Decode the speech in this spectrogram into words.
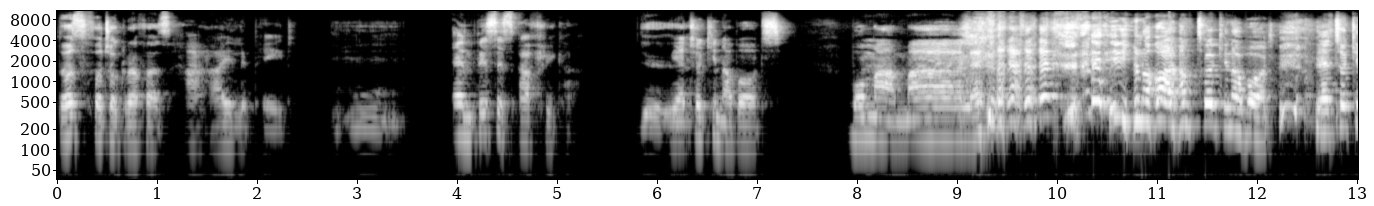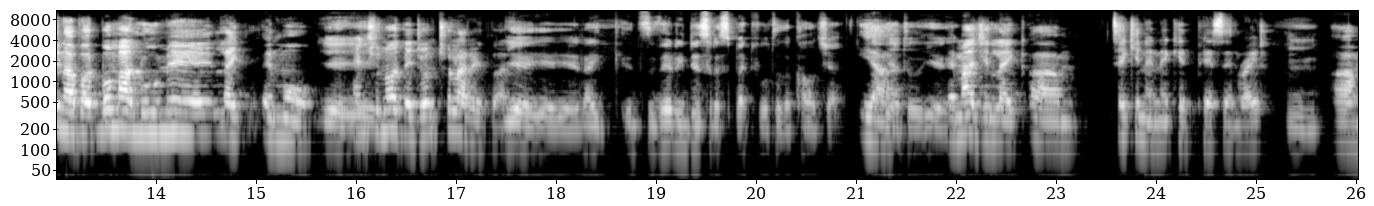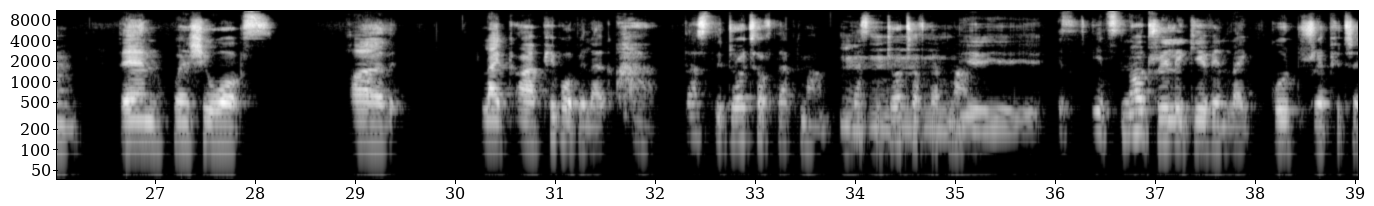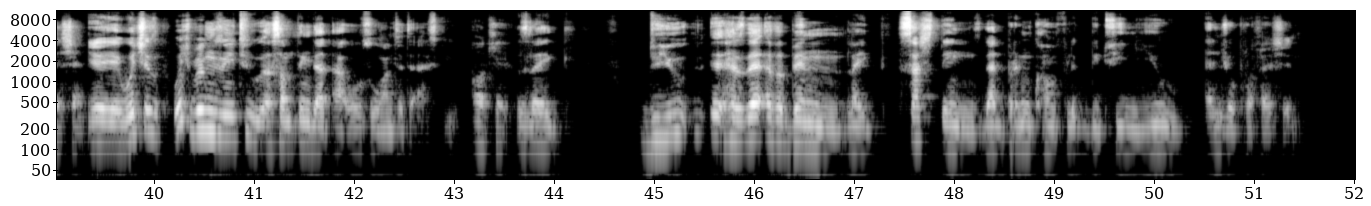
Those photographers are highly paid, yeah. Mhm, and this is Africa. Yeah. We are talking about bomama, like you know what I'm talking about. We are talking about bomalume, like and more. Yeah, yeah, and you know they don't tolerate that. Yeah, yeah, yeah. Like it's very disrespectful to the culture. Yeah. Yeah, to yeah. imagine like um taking a naked person right Mm. um then when she walks uh like uh people will be like ah that's the daughter of that mom mm, that's the mm, daughter of mm, that Mm, mom Yeah, yeah, yeah. it's it's not really given like good reputation Yeah, yeah. Which is which brings me to uh, something that I also wanted to ask you. okay It's like, do you eh, has there ever been like such things that bring conflict between you and your profession?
